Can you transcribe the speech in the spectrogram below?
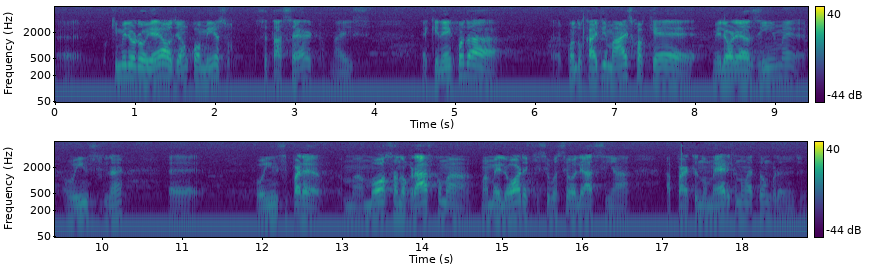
é, que melhorou o yield é um começo você tá certo, mas é que nem quando a, quando cai demais qualquer melhoriazinha, o índice, né? É, o índice para mostra no gráfico uma, uma melhora que se você olhar assim a, a parte numérica não é tão grande. Né?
